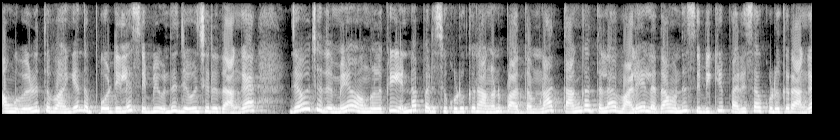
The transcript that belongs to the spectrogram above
அவங்க வெளுத்து வாங்கி அந்த போட்டியில் சிபி வந்து ஜெயிச்சிருந்தாங்க. ஜெயிச்சதுமே அவங்களுக்கு என்ன பரிசு கொடுக்குறாங்கன்னு பார்த்தோம்னா தங்கத்தில் வலையில் தான் வந்து சிபிக்கு பரிசாக கொடுக்குறாங்க.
